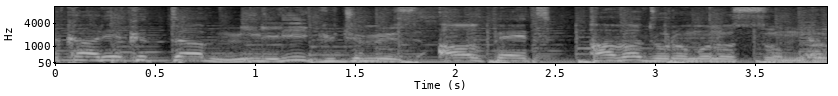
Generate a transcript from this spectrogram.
Akaryakıtta milli gücümüz Alpet hava durumunu sundu.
